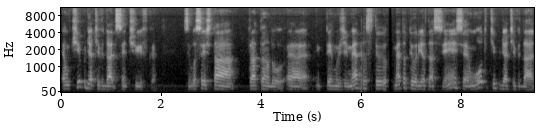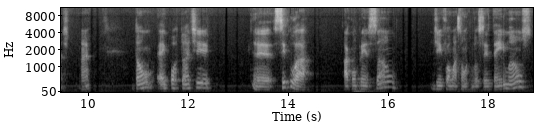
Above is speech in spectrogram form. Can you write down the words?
é um tipo de atividade científica. Se você está tratando é, em termos de metateorias da ciência, é um outro tipo de atividade. Né? Então, é importante é, situar a compreensão de informação que você tem em mãos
